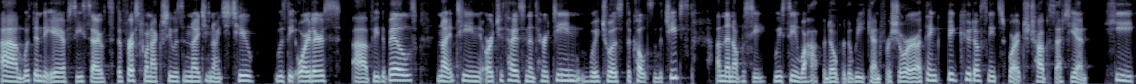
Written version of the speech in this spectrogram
um, within the AFC South. The first one actually was in 1992 was the Oilers uh, v the Bills, 19 or 2013, which was the Colts and the Chiefs. And then obviously we've seen what happened over the weekend for sure. I think big kudos needs to go out to Travis Etienne. He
